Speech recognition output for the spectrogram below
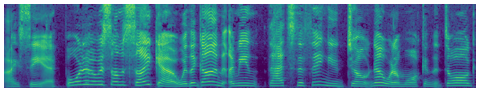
I see it. But what if it was some psycho with a gun? I mean, that's the thing, you don't know. When I'm walking the dog,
